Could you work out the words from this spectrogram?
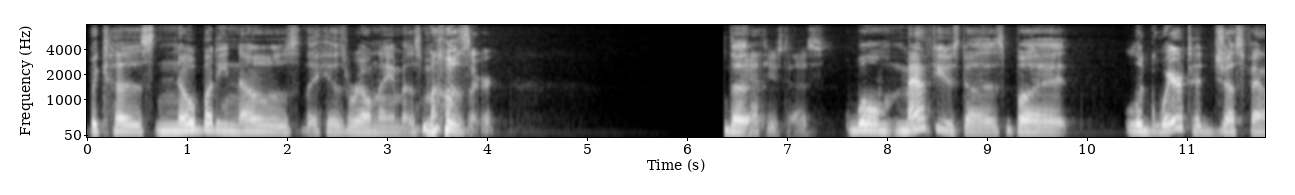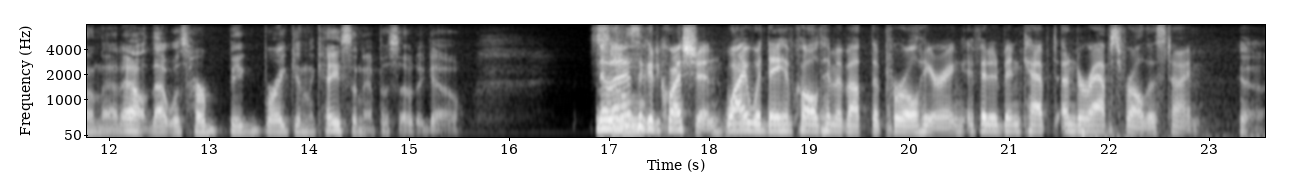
because nobody knows that his real name is Moser. The Matthews does. well, Matthews does, but LaGuerta just found that out. That was her big break in the case an episode ago. No, that is a good question. Why would they have called him about the parole hearing if it had been kept under wraps for all this time? Yeah.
